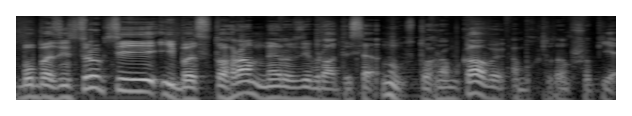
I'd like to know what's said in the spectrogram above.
бо без інструкції і без 100 грам не розібратися. Ну, 100 грам кави або хто там що п'є.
